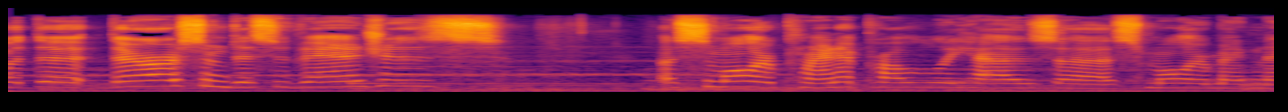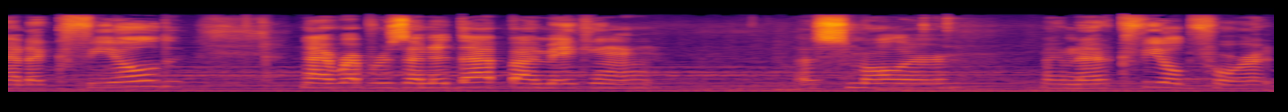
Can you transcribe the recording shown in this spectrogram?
But the there are some disadvantages. A smaller planet probably has a smaller magnetic field, and I represented that by making a smaller magnetic field for it.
